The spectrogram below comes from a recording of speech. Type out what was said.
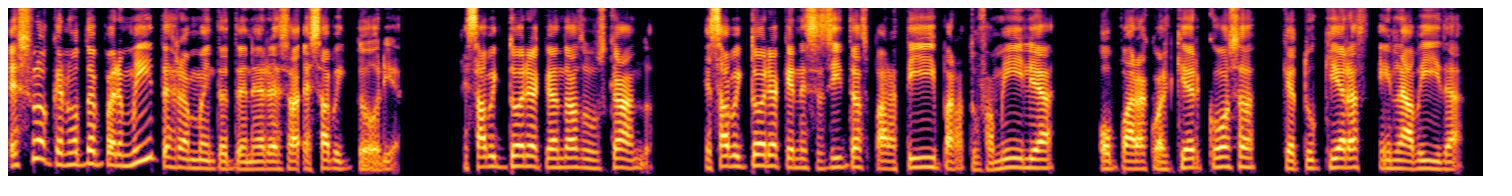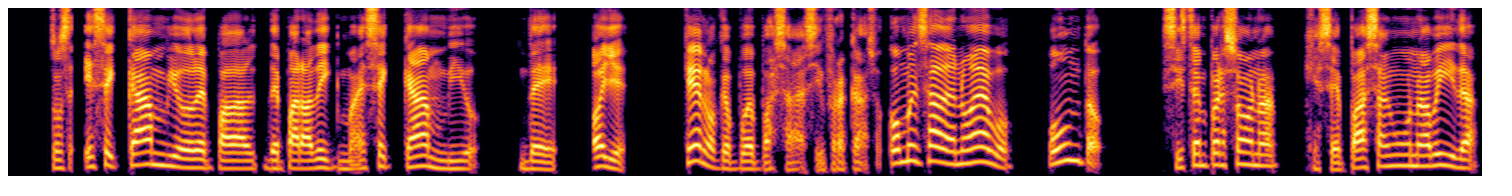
es lo que no te permite realmente tener esa, esa victoria, esa victoria que andas buscando, esa victoria que necesitas para ti, para tu familia o para cualquier cosa que tú quieras en la vida. Entonces, ese cambio de, paradigma, ese cambio de, oye, ¿qué es lo que puede pasar si fracaso? Comienza de nuevo, punto. Existen personas que se pasan una vida,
